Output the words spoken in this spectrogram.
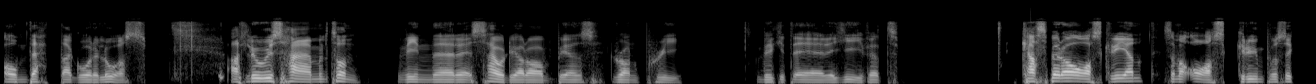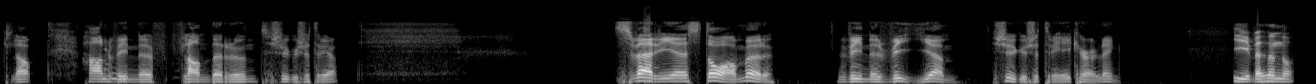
om detta går i lås. Att Lewis Hamilton vinner Saudiarabiens Grand Prix, vilket är givet. Kasper Asgren, som är asgrym på att cykla, han Mm. vinner Flander runt 2023. Sveriges damer vinner VM 2023 i curling. Givet ändå.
